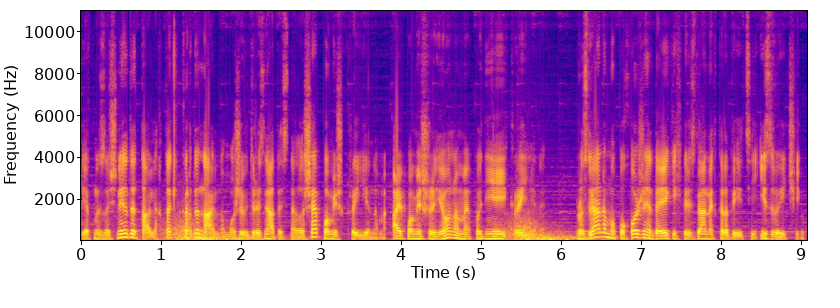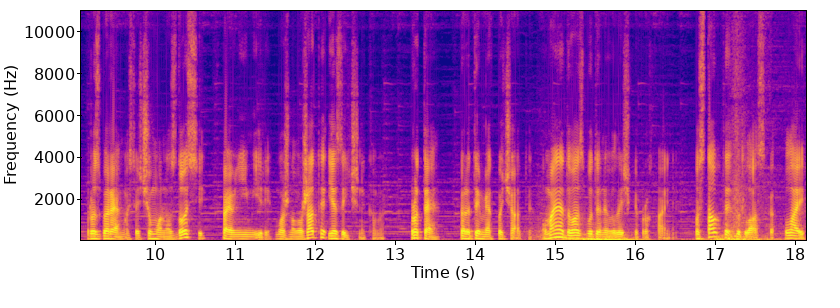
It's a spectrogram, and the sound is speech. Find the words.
як в незначних деталях, так і кардинально може відрізнятися не лише поміж країнами, а й поміж регіонами однієї країни. Розглянемо походження деяких різдвяних традицій і звичаїв, розберемося, чому нас досі в певній мірі можна вважати язичниками. Проте, перед тим як почати, у мене до вас буде невеличке прохання. Поставте, будь ласка, лайк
